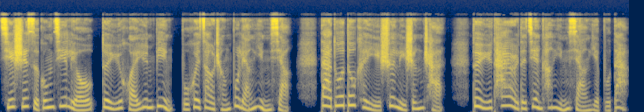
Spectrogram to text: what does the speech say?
其实子宫肌瘤对于怀孕并不会造成不良影响，大多都可以顺利生产，对于胎儿的健康影响也不大。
